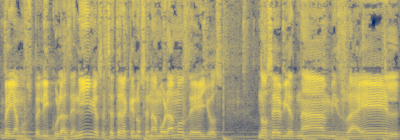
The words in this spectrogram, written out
veíamos películas de niños, etcétera, que nos enamoramos de ellos. No sé, Vietnam, Israel,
